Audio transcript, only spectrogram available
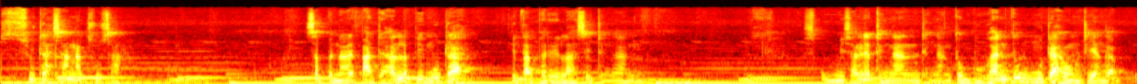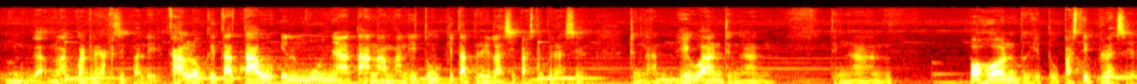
sudah sangat susah. Sebenarnya padahal lebih mudah kita berrelasi dengan misalnya dengan dengan tumbuhan itu mudah wong dia nggak nggak melakukan reaksi balik. Kalau kita tahu ilmunya tanaman itu kita berrelasi pasti berhasil dengan hewan dengan dengan pohon begitu. Pasti berhasil.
